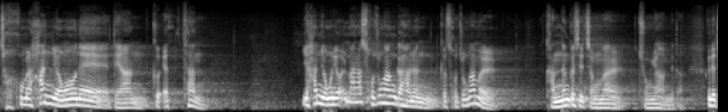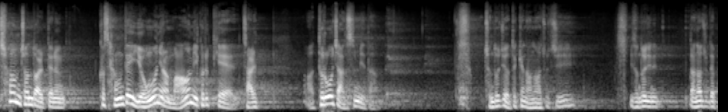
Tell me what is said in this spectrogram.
정말 한 영혼에 대한 그 애틋한 이 한 영혼이 얼마나 소중한가 하는 그 소중함을 갖는 것이 정말 중요합니다. 근데 처음 전도할 때는 그 상대의 영혼이나 마음이 그렇게 잘 아, 들어오지 않습니다. 전도지 어떻게 나눠주지? 이 전도지 나눠줄 때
